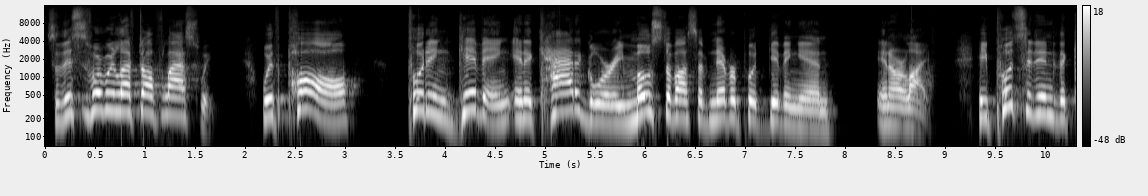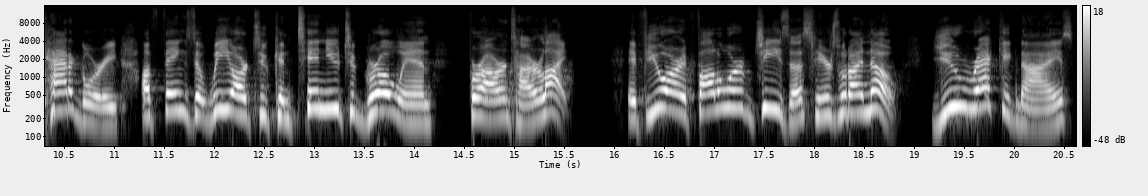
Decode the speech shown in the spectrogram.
So, this is where we left off last week with Paul putting giving in a category most of us have never put giving in in our life. He puts it into the category of things that we are to continue to grow in for our entire life. If you are a follower of Jesus, here's what I know. You recognize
